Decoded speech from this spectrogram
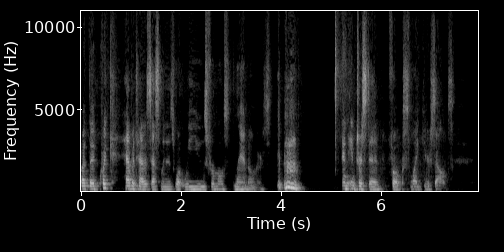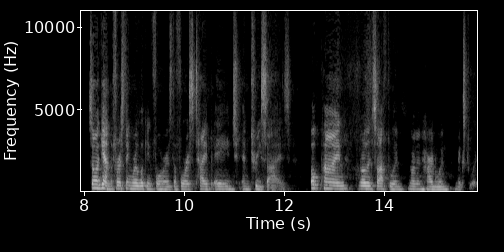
But the quick habitat assessment is what we use for most landowners and interested folks like yourselves. So again, the first thing we're looking for is the forest type, age, and tree size. Oak pine, northern softwood, northern hardwood, mixed wood.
